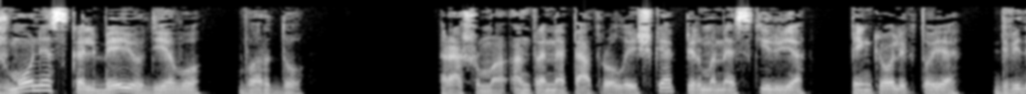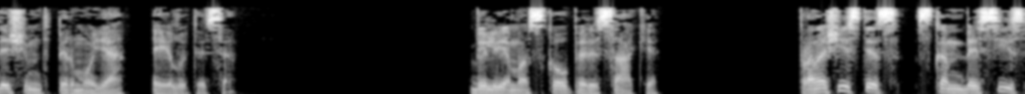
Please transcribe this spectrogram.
žmonės kalbėjo Dievo vardu. Rašoma antrame Petro laiške, pirmame skyriuje, 15-21 eilutėse. Viljamas Kauperis sakė, pranašystės skambesys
